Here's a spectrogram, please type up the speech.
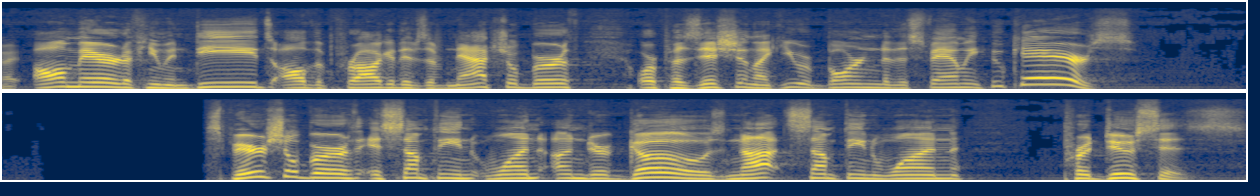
Right? All merit of human deeds, all the prerogatives of natural birth or position, like you were born into this family, who cares? Spiritual birth is something one undergoes, not something one produces.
